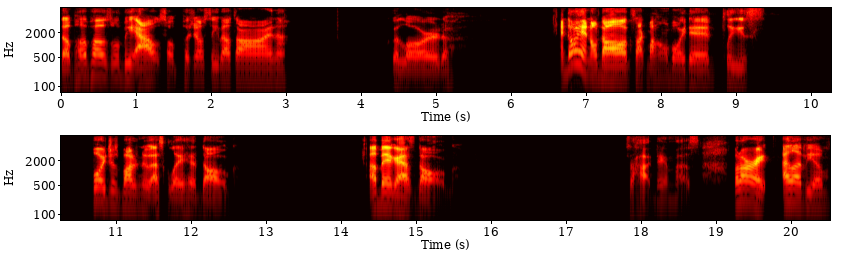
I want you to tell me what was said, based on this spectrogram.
The popos will be out, so put your seatbelt on. Good lord. And don't hit no dogs like my homeboy did, please. Boy just bought a new Escalade head dog. A big ass dog. It's a hot damn mess. But all right, I love you.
